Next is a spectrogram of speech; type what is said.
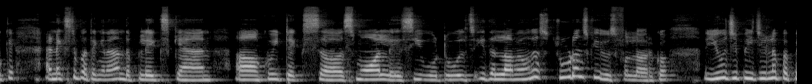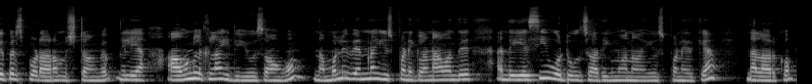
ஓகே அண்ட் நெக்ஸ்ட் பார்த்தீங்கன்னா இந்த PlagScan Quetext small SEO tools இதெல்லாமே வந்து ஸ்டூடெண்ட்ஸ்க்கு யூஸ்ஃபுல்லாக இருக்கும். யூஜிபிஜிலாம் இப்போ பேப்பர்ஸ் போட ஆரம்பிச்சிட்டாங்க இல்லையா? அவங்களுக்குலாம் இது யூஸ் ஆகும். நம்மளும் வேணும்னா யூஸ் பண்ணிக்கலாம். நான் வந்து அந்த எஸ்இஓ டூல்ஸ் அதிகமாக நான் யூஸ் பண்ணியிருக்கேன். நல்லாயிருக்கும்.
